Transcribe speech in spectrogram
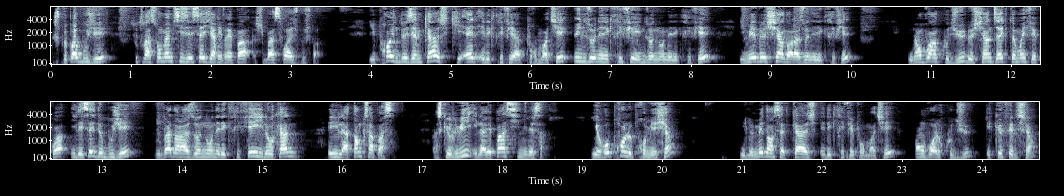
je peux pas bouger. De toute façon, même s'ils essayent, j'y arriverai pas. Je m'assois et je bouge pas. Il prend une deuxième cage qui, elle, électrifiée pour moitié, une zone électrifiée et une zone non électrifiée. Il met le chien dans la zone électrifiée. Il envoie un coup de jus. Le chien, directement, il fait quoi? Il essaye de bouger. Il va dans la zone non électrifiée. Il est au calme et il attend que ça passe. Parce que lui, il n'avait pas assimilé ça. Il reprend le premier chien. Il le met dans cette cage électrifiée pour moitié. Envoie le coup de jus. Et que fait le chien?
